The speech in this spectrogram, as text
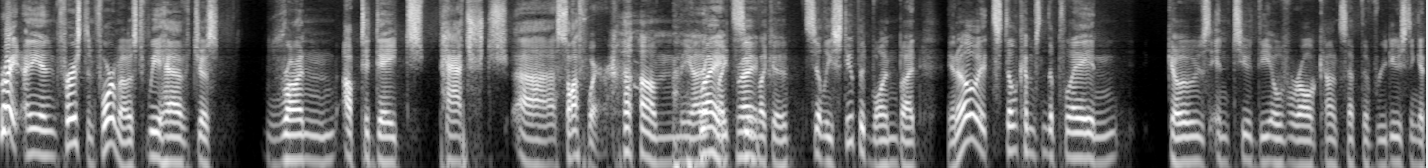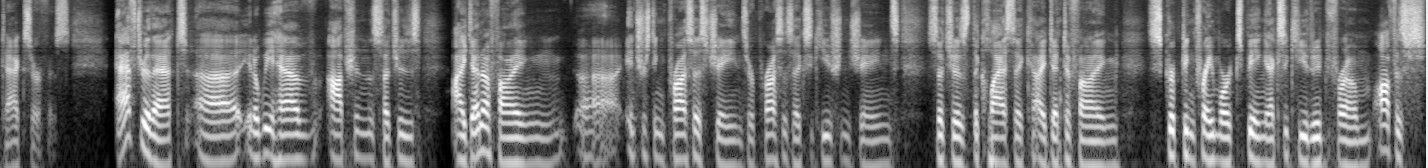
Right. I mean, first and foremost, we have just run up to date, patched uh, software. um, you know, right, it might seem like a silly, stupid one, but, you know, it still comes into play and goes into the overall concept of reducing attack surface. After that, uh, you know, we have options such as identifying uh, interesting process chains or process execution chains, such as the classic identifying scripting frameworks being executed from Office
